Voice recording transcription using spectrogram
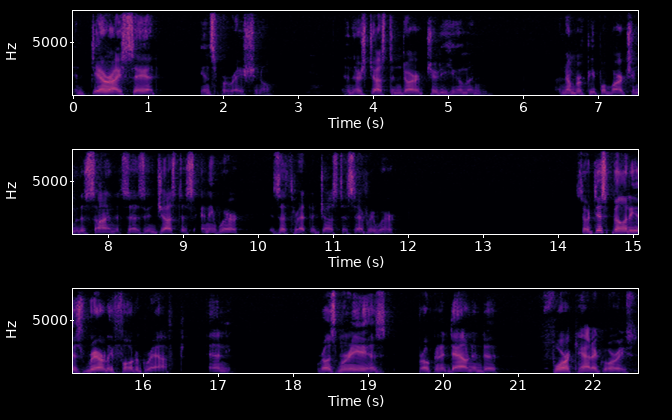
And dare I say it, inspirational. And there's Justin Dart, Judy Heumann, a number of people marching with a sign that says, Injustice anywhere is a threat to justice everywhere. So disability is rarely photographed, and Rosemarie has broken it down into four categories.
